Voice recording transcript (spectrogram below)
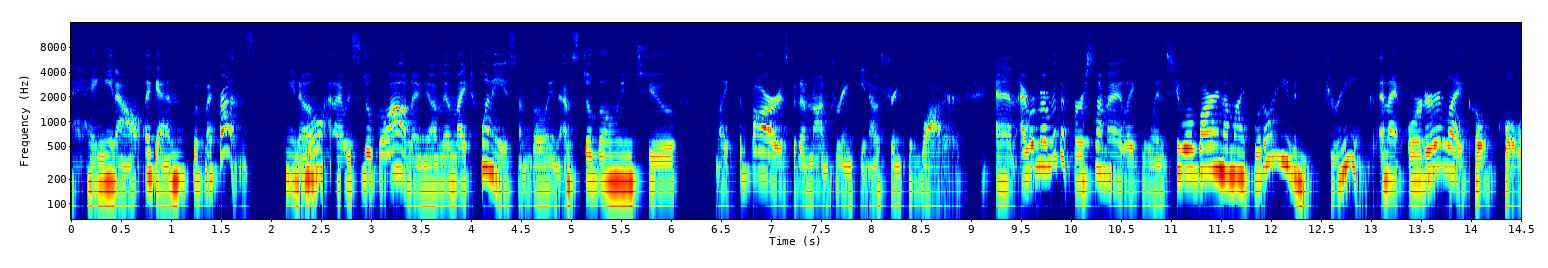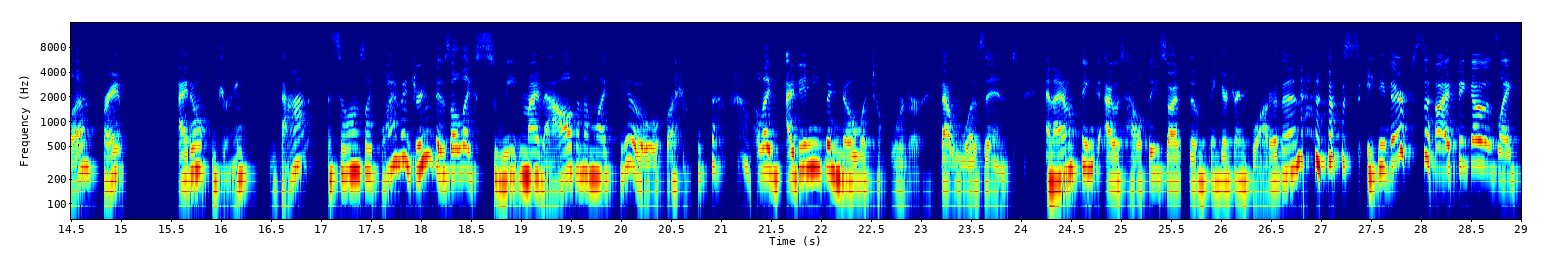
hanging out again with my friends, you know, mm-hmm. and I would still go out and I'm in my 20s. So I'm going, I'm still going to like the bars, but I'm not drinking. I was drinking water. And I remember the first time I like went to a bar and I'm like, what do I even drink? And I order like Coca-Cola, right? I don't drink that. And so I was like, why am I drinking this? All like sweet in my mouth. And I'm like, ew, like what the like I didn't even know what to order. That wasn't, and I don't think I was healthy. So I don't think I drink water then either. So I think I was like,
